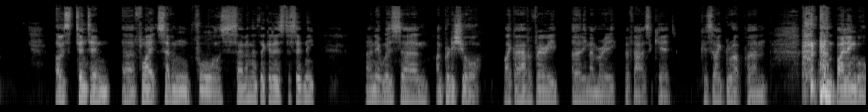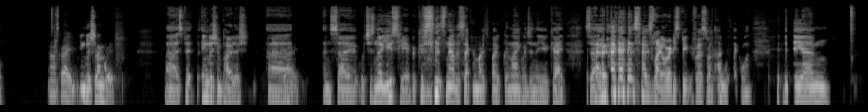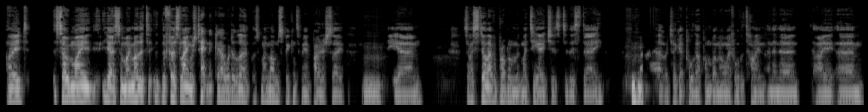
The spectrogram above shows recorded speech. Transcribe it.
I was Tintin uh, flight seven four seven, I think it is, to Sydney, and it was. Um, I'm pretty sure, like I have a very early memory of that as a kid because I grew up um, bilingual, Oh, great! English. Language? uh, sp- English and Polish. Uh, Great. and so which is no use here because it's now the second most spoken language in the UK. So, so it's like already speak the first one and the second one. But the um, I'd so my yeah, so my mother t- the first language technically I would have learnt was my mum speaking to me in Polish. So Mm. the um, so I still have a problem with my ths to this day. uh, which I get pulled up on by my wife all the time. And then uh, I, um,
